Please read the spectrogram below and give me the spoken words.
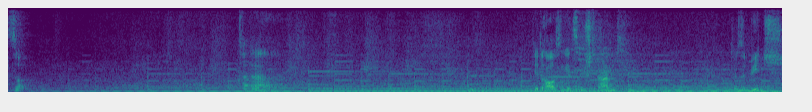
So. Tada. Hier draußen geht's zum Strand. To the beach.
